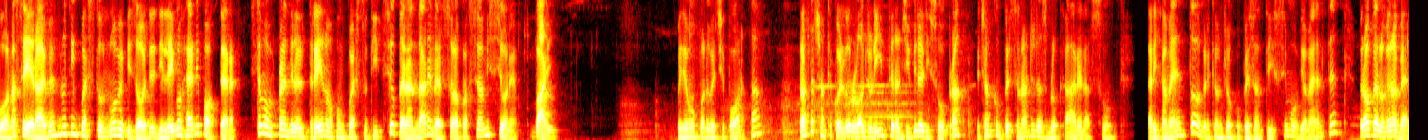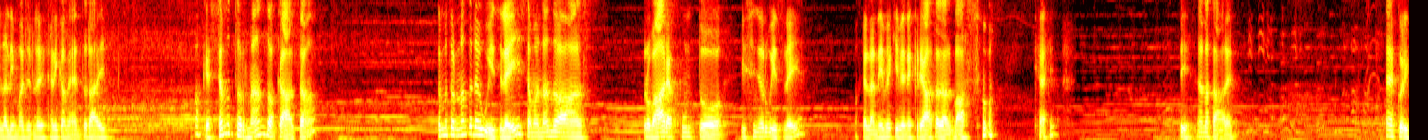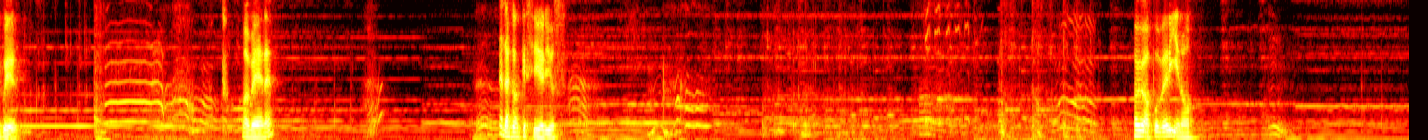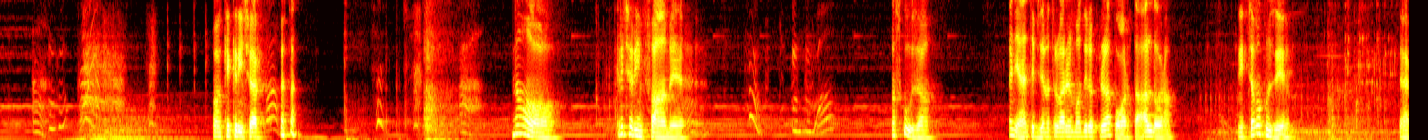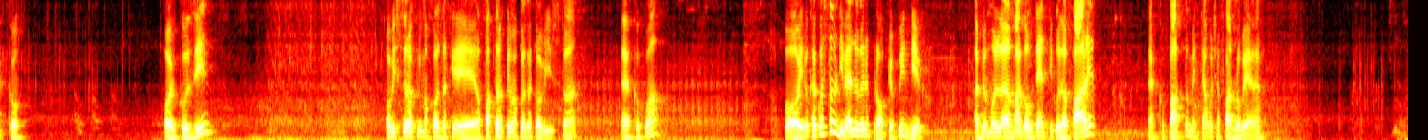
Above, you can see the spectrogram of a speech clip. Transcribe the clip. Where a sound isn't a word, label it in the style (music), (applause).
Buonasera e benvenuti in questo nuovo episodio di Lego Harry Potter. Stiamo per prendere il treno con questo tizio per andare verso la prossima missione. Vai! Vediamo un po' dove ci porta. Tra l'altro c'è anche quell'orologio lì interagibile di sopra e c'è anche un personaggio da sbloccare lassù. Caricamento, perché è un gioco pesantissimo ovviamente, però perlomeno è bella l'immagine del caricamento, dai. Ok, stiamo tornando a casa Stiamo tornando da Weasley, stiamo andando a trovare appunto il signor Weasley. Ok, la neve che viene creata dal basso. (laughs) ok. Sì, è Natale. Eccoli qui. Va bene. Ed ecco anche Sirius. Aveva poverino. Oh, anche Creature. (laughs) no! Creature infame. Ma scusa. E niente, bisogna trovare il modo di aprire la porta. Allora. Iniziamo così. Ecco. Poi così. Ho visto la prima cosa che... Ho fatto la prima cosa che ho visto, eh. Ecco qua. Poi... Ok, questo è un livello vero e proprio, quindi... Abbiamo il mago autentico da fare. Ecco, fatto. Mettiamoci a farlo bene.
